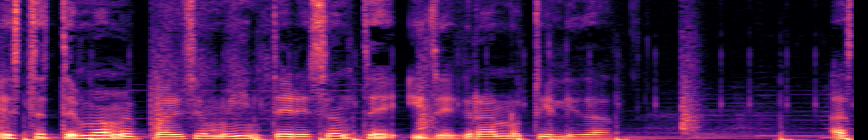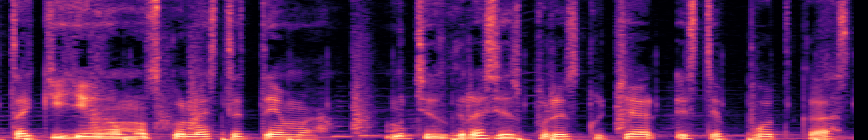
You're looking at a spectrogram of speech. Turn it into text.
este tema me parece muy interesante y de gran utilidad. Hasta aquí llegamos con este tema. Muchas gracias por escuchar este podcast.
